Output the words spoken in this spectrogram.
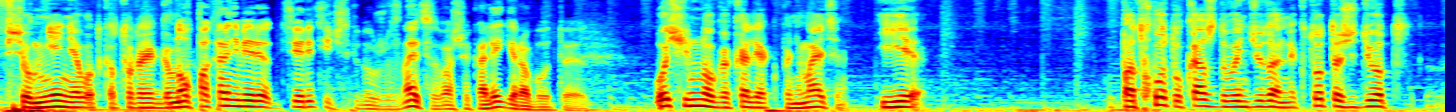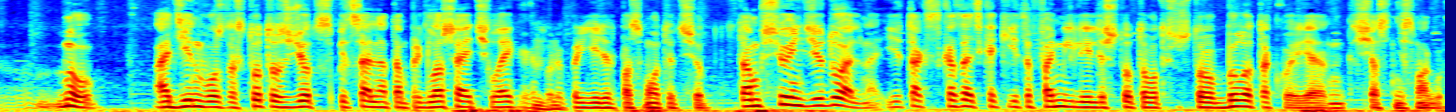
все мнение, вот, которое я говорю. Но, по крайней мере, теоретически, ну, уже знаете, ваши коллеги работают очень много коллег, понимаете? И подход у каждого индивидуальный. Кто-то ждет, ну, один возраст, кто-то ждет специально там приглашает человека, который mm-hmm. приедет, посмотрит все. Там все индивидуально. И так сказать какие-то фамилии или что-то вот, что было такое, я сейчас не смогу.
